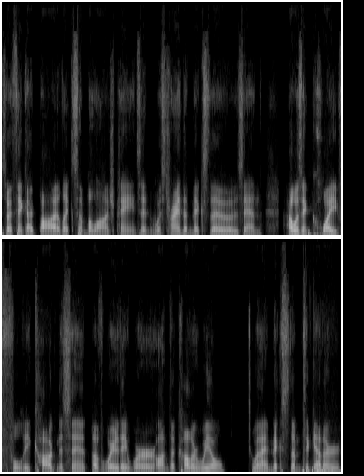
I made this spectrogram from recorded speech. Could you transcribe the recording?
So I think I bought like some melange paints and was trying to mix those, and I wasn't quite fully cognizant of where they were on the color wheel when I mixed them together.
